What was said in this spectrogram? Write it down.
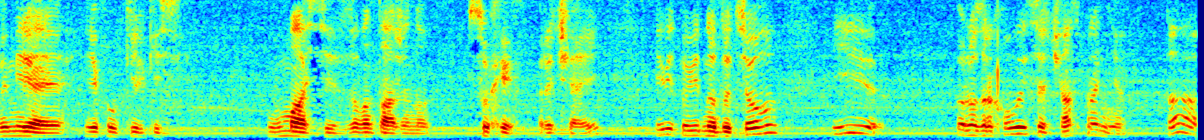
виміряє, яку кількість в масі завантажено сухих речей. І відповідно до цього і розраховується час прання та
